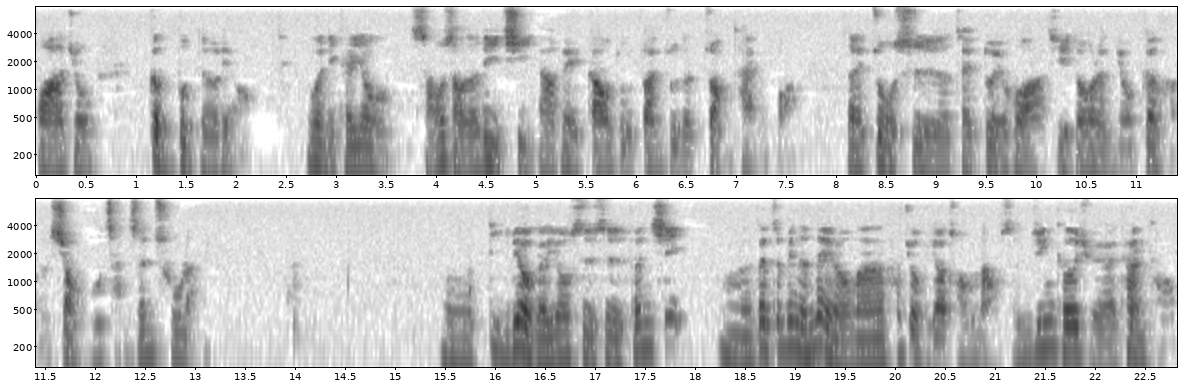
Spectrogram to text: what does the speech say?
花就更不得了。因为你可以用少少的力气搭配高度专注的状态的话，在做事、在对话，其实都能有更好的效果产生出来。嗯，第六个优势是分析。嗯，在这边的内容啊，它就比较从脑神经科学来探讨。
